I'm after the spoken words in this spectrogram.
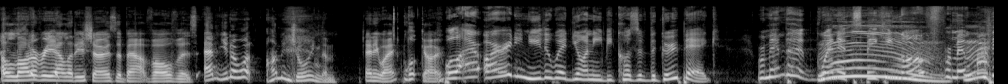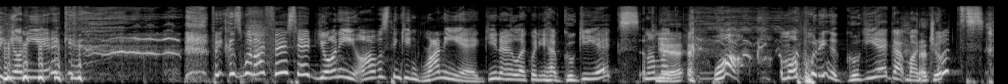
a lot of reality shows about vulvas. And you know what? I'm enjoying them. Anyway, go. Well, I, I already knew the word yoni because of the goop egg. Remember when it's speaking of? Mm. Remember the yoni egg? because when I first heard yoni, I was thinking runny egg. You know, like when you have googie eggs, and I'm Yeah. like, what? Am I putting a googie egg up my juts?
